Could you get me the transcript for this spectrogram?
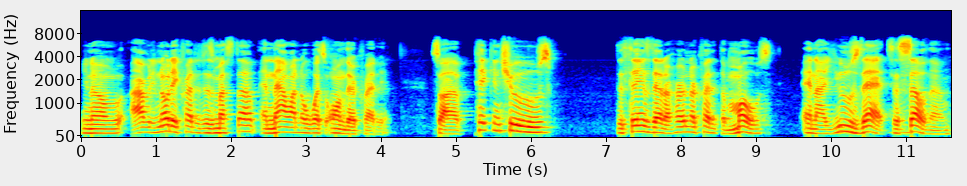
You know, I already know their credit is messed up and now I know what's on their credit. So I pick and choose the things that are hurting their credit the most, and I use that to sell them.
